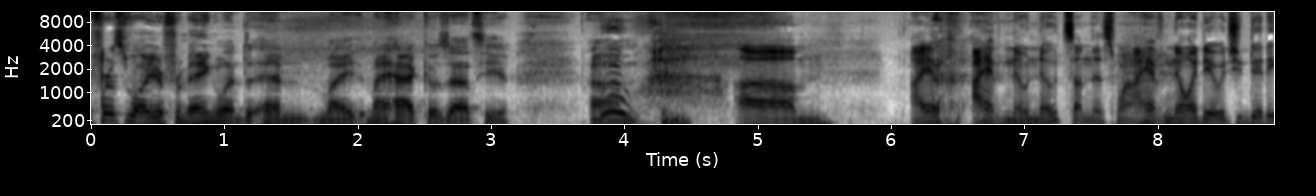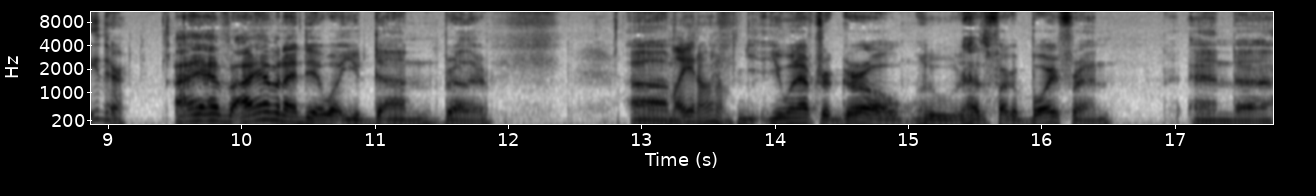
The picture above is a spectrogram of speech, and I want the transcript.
first of all you're from England, and my my hat goes out to you. Um, I have I have no notes on this one. I have no idea what you did either. I have I have an idea what you done, brother. Um, Lay it on him. Y- You went after a girl who has a fucking boyfriend, and uh,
